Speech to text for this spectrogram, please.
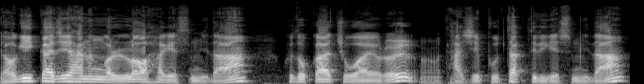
여기까지 하는 걸로 하겠습니다. 구독과 좋아요를 어, 다시 부탁드리겠습니다.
